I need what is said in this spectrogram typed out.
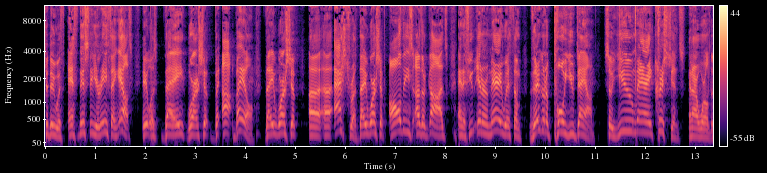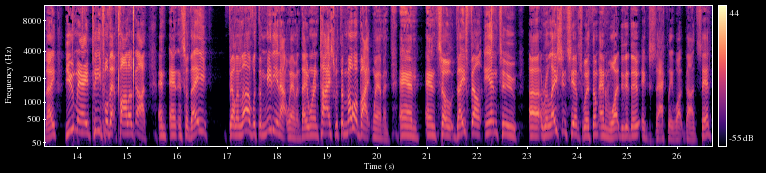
to do with ethnicity or anything else. It was they worship uh, Baal, they worship uh, uh, they worship all these other gods. And if you intermarry with them, they're going to pull you down. So you marry Christians in our world today. You marry people that follow God. And, and, and so they fell in love with the Midianite women. They were enticed with the Moabite women. And, and so they fell into uh, relationships with them. And what did it do? Exactly what God said.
